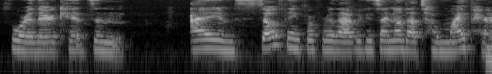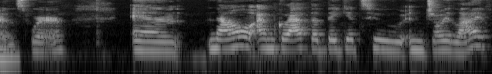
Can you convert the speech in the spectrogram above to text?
for their kids and i am so thankful for that because i know that's how my parents mm-hmm. were and now I'm glad that they get to enjoy life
